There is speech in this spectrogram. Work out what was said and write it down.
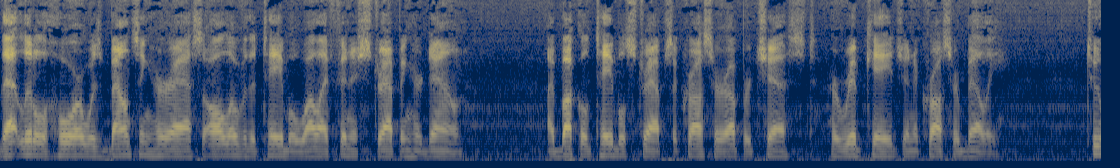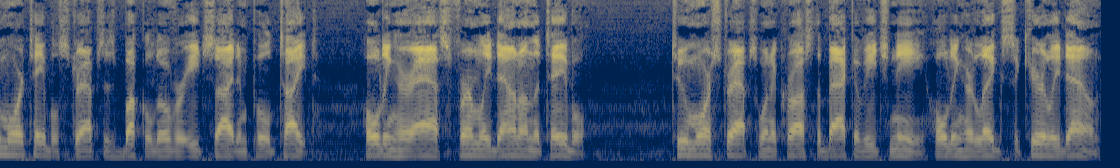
That little whore was bouncing her ass all over the table while I finished strapping her down. I buckled table straps across her upper chest, her rib cage, and across her belly. Two more table straps is buckled over each side and pulled tight, holding her ass firmly down on the table. Two more straps went across the back of each knee, holding her legs securely down.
